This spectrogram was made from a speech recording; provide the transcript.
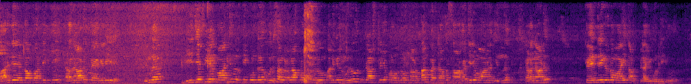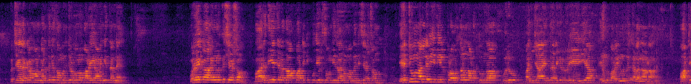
ഭാരതീയ ജനതാ പാർട്ടിക്ക് കളനാട് മേഖലയിൽ ഇന്ന് ബി ജെ പിയെ മാറ്റി നിർത്തിക്കൊണ്ട് ഒരു സംഘടനാ പ്രവർത്തനവും അല്ലെങ്കിൽ ഒരു രാഷ്ട്രീയ പ്രവർത്തനവും നടത്താൻ പറ്റാത്ത സാഹചര്യമാണ് ഇന്ന് ഇളനാട് കേന്ദ്രീകൃതമായി നടപ്പിലാക്കിക്കൊണ്ടിരിക്കുന്നത്. ഇപ്പോൾ ചേലക്കര മണ്ഡലത്തിനെ സംബന്ധിച്ചിടത്തോളം പറയുകയാണെങ്കിൽ തന്നെ കുറേ കാലങ്ങൾക്ക് ശേഷം ഭാരതീയ ജനതാ പാർട്ടിക്ക് പുതിയൊരു സംവിധാനം വന്നതിന് ശേഷം ഏറ്റവും നല്ല രീതിയിൽ പ്രവർത്തനം നടത്തുന്ന ഒരു പഞ്ചായത്ത് അല്ലെങ്കിൽ ഒരു ഏരിയ എന്ന് പറയുന്നത് ഇളനാടാണ്. പാർട്ടി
